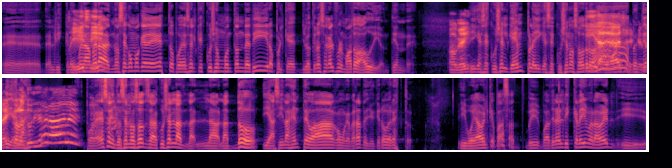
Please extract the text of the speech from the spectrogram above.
eh, el disclaimer, Sí, sí. mira, no sé cómo quede esto, puede ser que escuche un montón de tiros, porque yo lo quiero sacar el formato audio, ¿entiendes? Y que se escuche el gameplay, que se escuche nosotros, ah, Y la- Duty, ahora, dale. por eso, entonces nosotros se va a escuchar la- la- la- las dos y así la gente va como que, espérate, yo quiero ver esto. Y voy a ver qué pasa. Voy, voy a tirar el disclaimer a ver. Y,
